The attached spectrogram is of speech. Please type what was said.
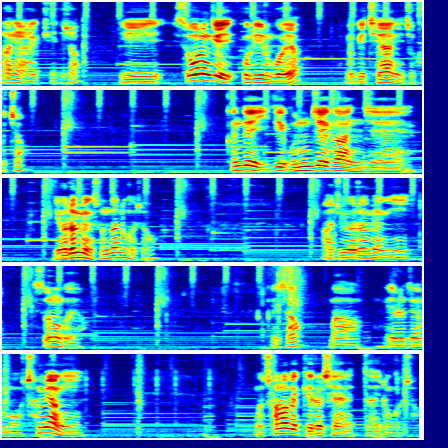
땅이 이렇게 그죠? 이 쏘는 게 우리는 뭐예요? 여기 제한이죠, 그죠? 근데 이게 문제가 이제 여러 명이 쏜다는 거죠. 아주 여러 명이 쏘는 거예요. 그래서 막 예를 들면 뭐 1000명이 뭐 1500개를 제한했다 이런 거죠.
